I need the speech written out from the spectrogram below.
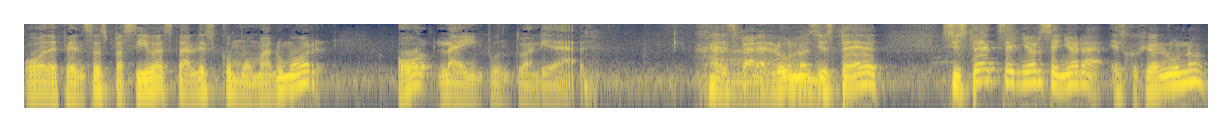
o defensas pasivas tales como mal humor o la impuntualidad. es para el uno. Si usted, si usted, señor, señora, escogió el uno,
